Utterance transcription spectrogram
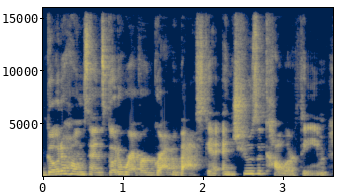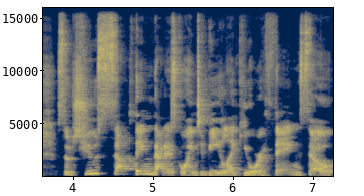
Go to HomeSense, go to wherever, grab a basket and choose a color theme. So choose something that is going to be like your thing. So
